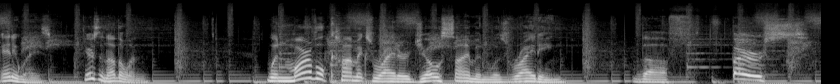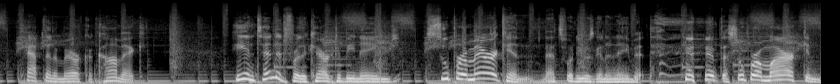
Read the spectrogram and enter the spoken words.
Anyways, here's another one. When Marvel Comics writer Joe Simon was writing the first Captain America comic, he intended for the character to be named Super American. That's what he was going to name it. the Super American.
